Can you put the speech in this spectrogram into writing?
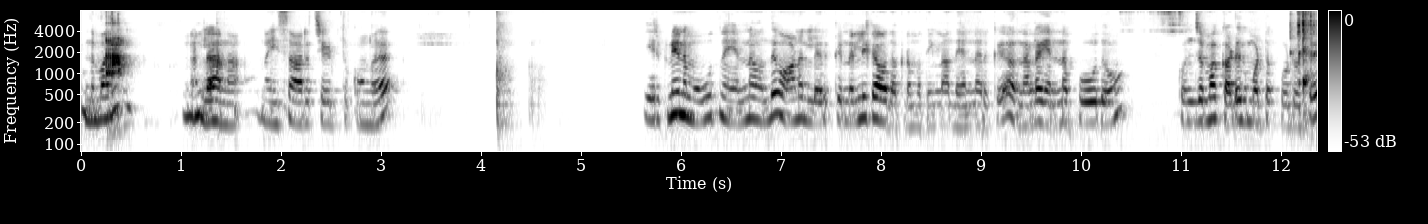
இந்த மாதிரி நல்லா நைஸாக அரைச்சி எடுத்துக்கோங்க. ஏற்கனவே நம்ம ஊற்றின எண்ணெய் வந்து வானலில் இருக்குது நெல்லிக்காய் வதக்கணும் பார்த்திங்களா அந்த எண்ணெய் இருக்குது அதனால் எண்ணெய் போதும். கொஞ்சமாக கடுகு மட்டும் போட்டுவிட்டு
